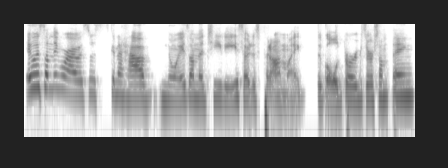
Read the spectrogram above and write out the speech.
It was something where I was just gonna have noise on the TV, so I just put on like the Goldbergs or something.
